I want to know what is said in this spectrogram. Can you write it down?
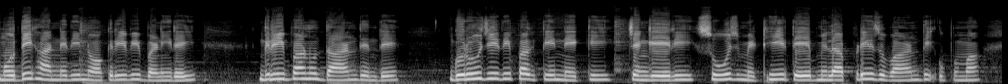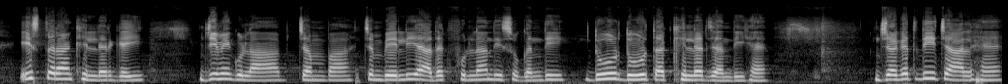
ਮੋਦੀ ਖਾਨੇ ਦੀ ਨੌਕਰੀ ਵੀ ਬਣੀ ਰਹੀ। ਗਰੀਬਾਂ ਨੂੰ ਦਾਨ ਦਿੰਦੇ ਗੁਰੂ ਜੀ ਦੀ ਭਗਤੀ, ਨੇਕੀ, ਚੰਗੇਰੀ, ਸੂਝ, ਮਿੱਠੀ ਤੇ ਮਿਲਾਪੜੀ ਜ਼ੁਬਾਨ ਦੀ ਉਪਮਾ ਇਸ ਤਰ੍ਹਾਂ ਖਿੱਲਰ ਗਈ, ਜਿਵੇਂ ਗੁਲਾਬ, ਚੰਬਾ, ਚੰਬੇਲੀ ਆਦਿਕ ਫੁੱਲਾਂ ਦੀ ਸੁਗੰਧੀ ਦੂਰ ਦੂਰ ਤੱਕ ਖਿਲਰ ਜਾਂਦੀ ਹੈ। ਜਗਤ ਦੀ ਚਾਲ ਹੈ,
